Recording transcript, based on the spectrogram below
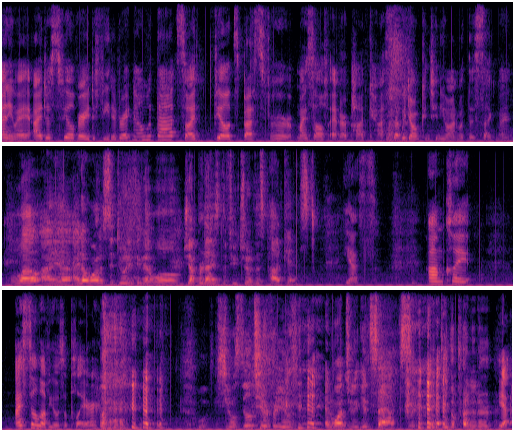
Anyway, I just feel very defeated right now with that, so I feel it's best for myself and our podcast that we don't continue on with this segment. Well, I uh, I don't want us to do anything that will jeopardize the future of this podcast. Yes. Um, Clay, I still love you as a player. She will still cheer for you and want you to get sacks and do the predator Yes.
